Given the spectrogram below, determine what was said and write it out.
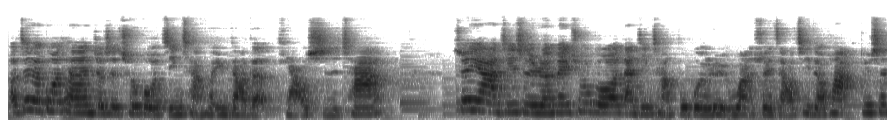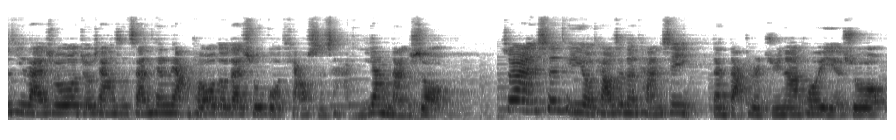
而这个过程就是出国经常会遇到的调时差。所以啊，即使人没出国，但经常不规律晚睡早起的话，对身体来说就像是三天两头都在出国调时差一样难受。虽然身体有调整的弹性，但 Dr. Gina Poi 也说。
